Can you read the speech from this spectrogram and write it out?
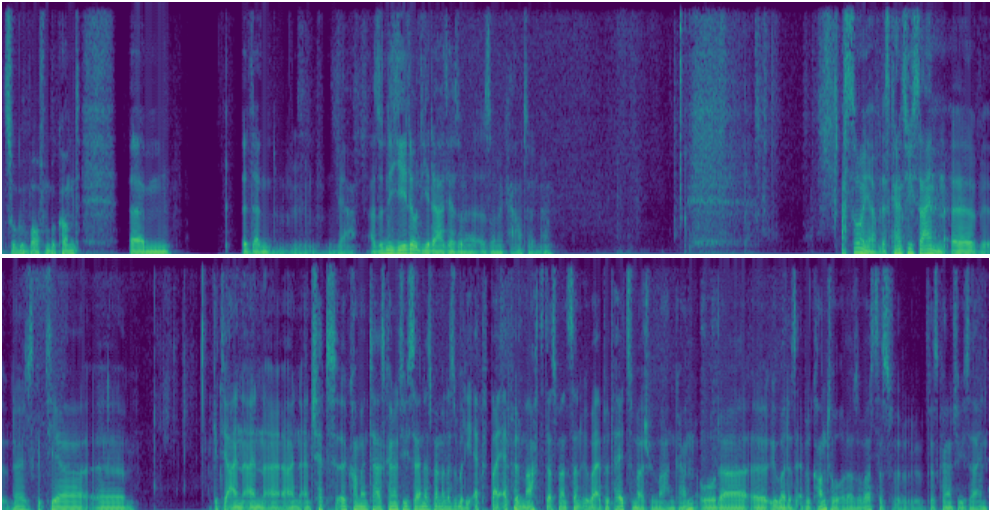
zugeworfen bekommt, ähm, dann, ja, also nicht jede und jeder hat ja so eine, so eine Karte, ne? Ach so, ja, das kann natürlich sein. Äh, ne, es gibt hier, äh, gibt ja einen ein, ein, ein Chat-Kommentar. Es kann natürlich sein, dass wenn man das über die App bei Apple macht, dass man es dann über Apple Pay zum Beispiel machen kann oder äh, über das Apple-Konto oder sowas. Das, das kann natürlich sein.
